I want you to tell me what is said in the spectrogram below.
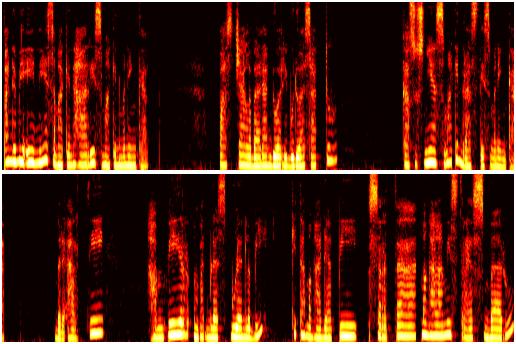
Pandemi ini semakin hari semakin meningkat. Pasca Lebaran 2021, kasusnya semakin drastis meningkat. Berarti hampir 14 bulan lebih kita menghadapi serta mengalami stres baru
